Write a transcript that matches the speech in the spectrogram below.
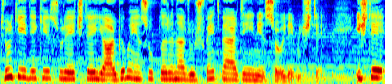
Türkiye'deki süreçte yargı mensuplarına rüşvet verdiğini söylemişti. İşte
